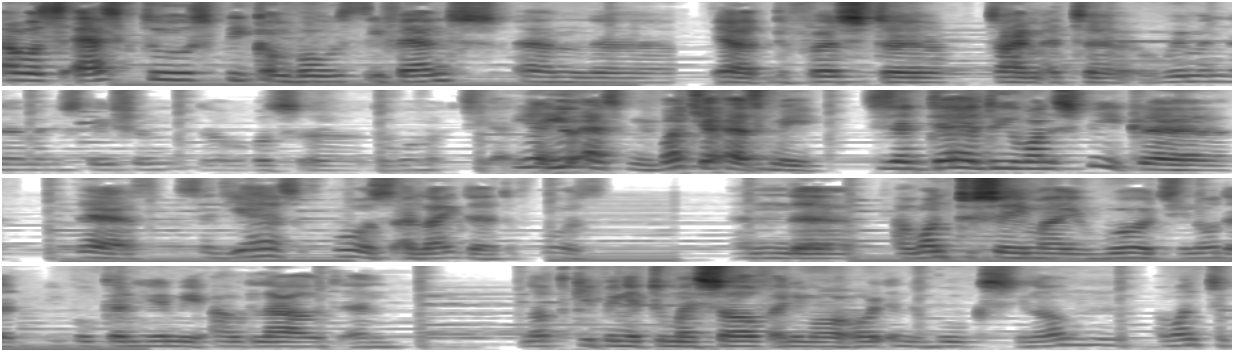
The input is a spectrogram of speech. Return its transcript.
I was asked to speak on both events, and uh, yeah, the first uh, time at the women uh, manifestation, there was uh, the woman. She, yeah, you asked me, but you asked me. She said, "Dad, do you want to speak uh, there?" I said, "Yes, of course. I like that, of course." And uh, I want to say my words, you know, that people can hear me out loud and not keeping it to myself anymore or in the books, you know. Mm-hmm. I want to.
